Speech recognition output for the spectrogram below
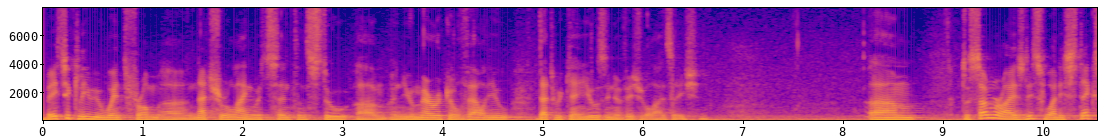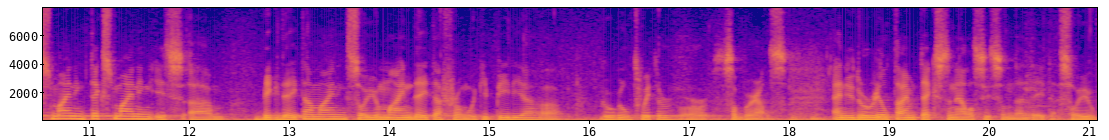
basically we went from a natural language sentence to um, a numerical value that we can use in a visualization. Um, to summarize this, what is text mining? Text mining is um, big data mining, so you mine data from Wikipedia, uh, Google, Twitter, or somewhere else. And you do real-time text analysis on that data, so you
